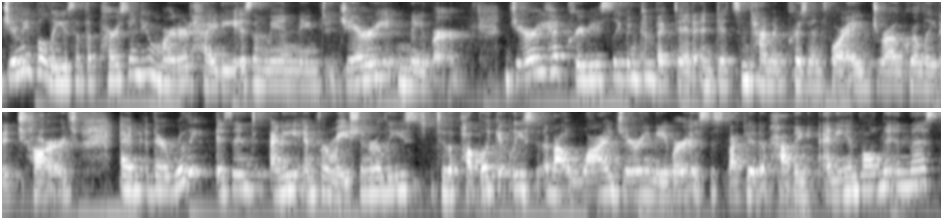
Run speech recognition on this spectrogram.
Jimmy believes that the person who murdered Heidi is a man named Jerry Neighbor. Jerry had previously been convicted and did some time in prison for a drug related charge. And there really isn't any information released to the public, at least, about why Jerry Neighbor is suspected of having any involvement in this.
